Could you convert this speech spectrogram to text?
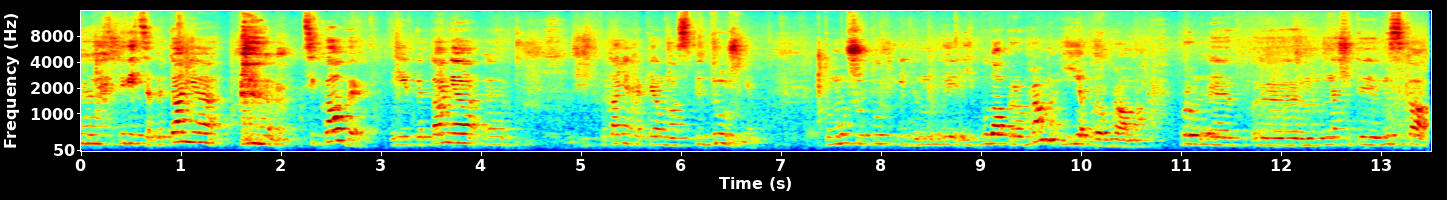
Е, Дивіться, питання цікаве і питання, е, питання таке у нас піддружнє. Тому що тут була програма, є програма про е, е, значить, е, міська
